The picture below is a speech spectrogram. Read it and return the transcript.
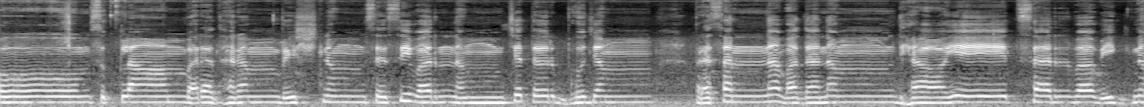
ॐ शुक्लाम्बरधरं विष्णुं शशिवर्णं चतुर्भुजं प्रसन्नवदनं ध्यायेत् सर्वविघ्नोपशान्तये।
